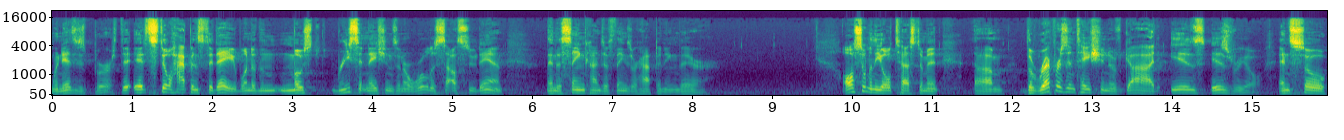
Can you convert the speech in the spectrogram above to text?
when it is birthed. It, it still happens today. One of the most recent nations in our world is South Sudan, and the same kinds of things are happening there. Also, in the Old Testament, um, the representation of God is Israel. And so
